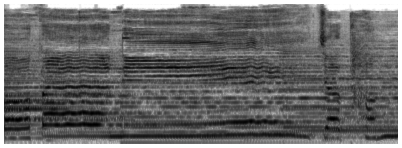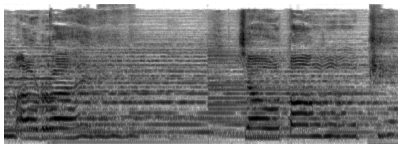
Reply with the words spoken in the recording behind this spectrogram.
ต่อแต่นี้จะทำอะไร เจ้าต้องคิด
